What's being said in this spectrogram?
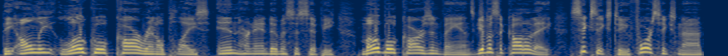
the only local car rental place in Hernando, Mississippi. Mobile Cars and Vans. Give us a call today, 662 469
